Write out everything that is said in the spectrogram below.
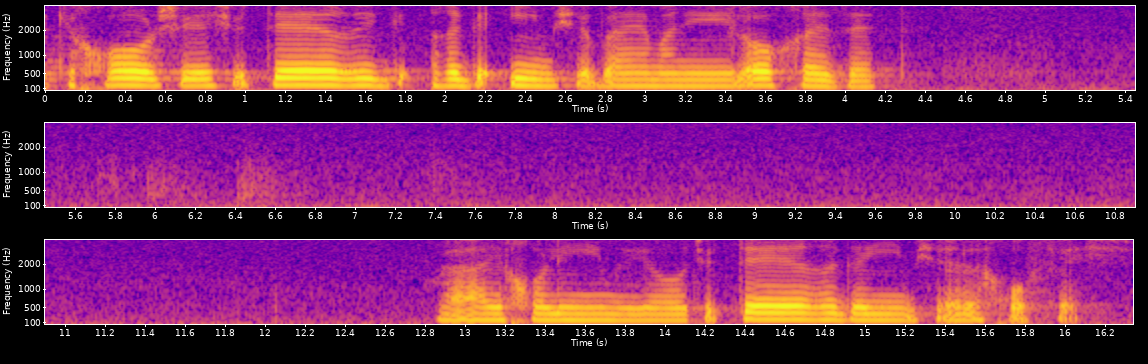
ואולי ככל שיש יותר רגעים שבהם אני לא אוחזת, אולי יכולים להיות יותר רגעים של חופש.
